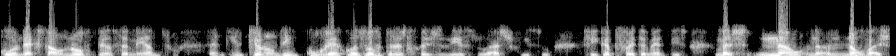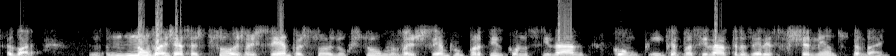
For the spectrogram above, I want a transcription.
Onde é que está o novo pensamento? Que eu não digo correr com as outras longe disso, acho que isso fica perfeitamente disso. Mas não, não, não vejo. Agora, não vejo essas pessoas, vejo sempre as pessoas do costume, vejo sempre o partido com necessidade, com incapacidade de trazer esse fechamento também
